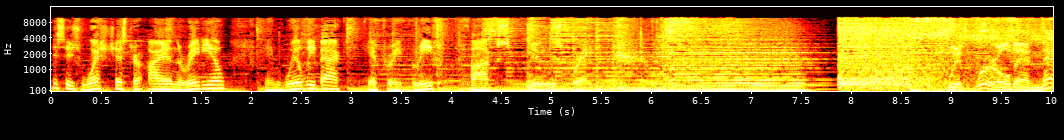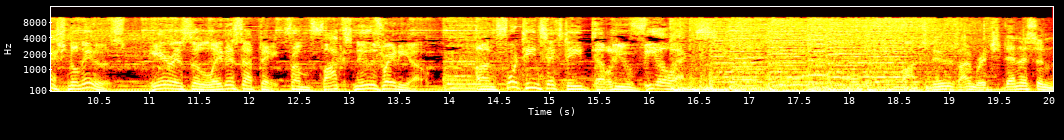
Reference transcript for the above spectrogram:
this is Westchester Eye on the Radio, and we'll be back after a brief Fox News break. With world and national news, here is the latest update from Fox News Radio on 1460 WVOX. Fox News, I'm Rich Dennison.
